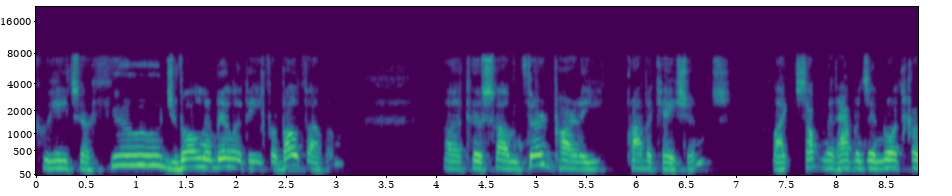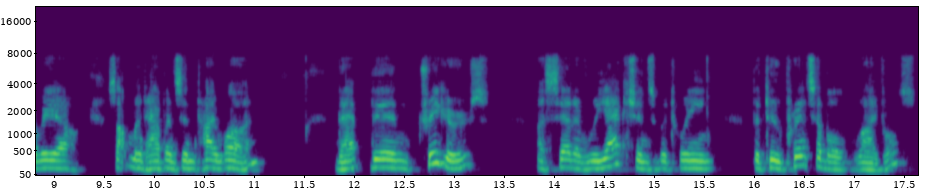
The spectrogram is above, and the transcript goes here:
creates a huge vulnerability for both of them uh, to some third party provocations, like something that happens in North Korea, something that happens in Taiwan, that then triggers a set of reactions between the two principal rivals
